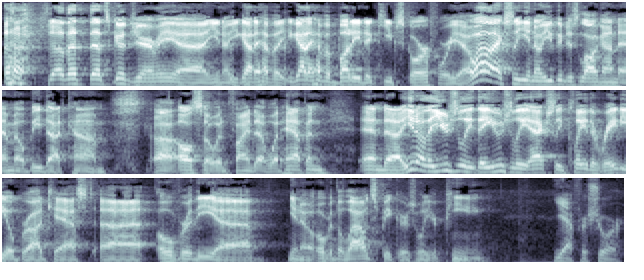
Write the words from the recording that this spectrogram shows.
So that that's good, Jeremy. Uh, you know, you got to have a you got to have a buddy to keep score for you. Well, actually, you know, you could just log on to MLB.com uh, also and find out what happened. And uh, you know, they usually they usually actually play the radio broadcast uh, over the uh, you know over the loudspeakers while you're peeing. yeah for sure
